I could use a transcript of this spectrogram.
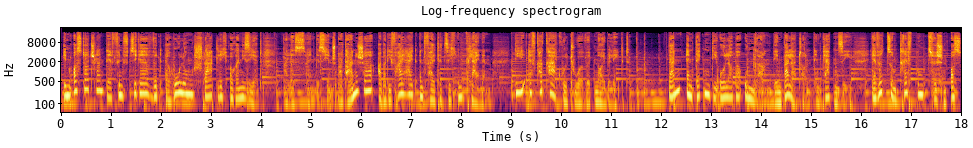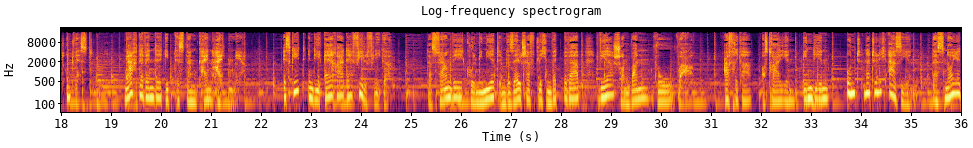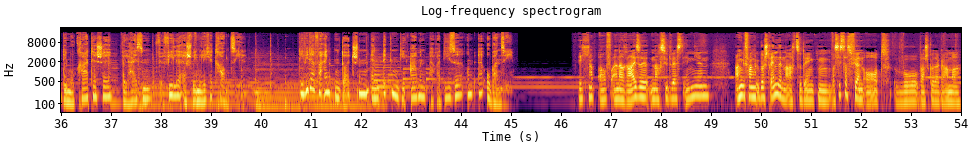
Im Ostdeutschland der 50er wird Erholung staatlich organisiert. Alles ein bisschen spartanischer, aber die Freiheit entfaltet sich im Kleinen. Die FKK-Kultur wird neu belebt. Dann entdecken die Urlauber Ungarn, den Balaton, den Plattensee. Er wird zum Treffpunkt zwischen Ost und West. Nach der Wende gibt es dann kein Halten mehr. Es geht in die Ära der Vielflieger, das Fernweh kulminiert im gesellschaftlichen Wettbewerb, wer schon wann wo war. Afrika, Australien, Indien und natürlich Asien. Das neue demokratische, will heißen für viele erschwingliche Traumziel. Die wiedervereinten Deutschen entdecken die armen Paradiese und erobern sie. Ich habe auf einer Reise nach Südwestindien angefangen, über Strände nachzudenken. Was ist das für ein Ort, wo Vasco da Gama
